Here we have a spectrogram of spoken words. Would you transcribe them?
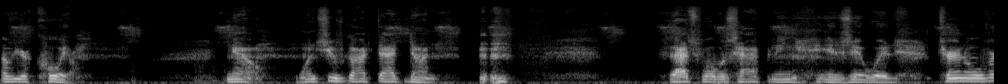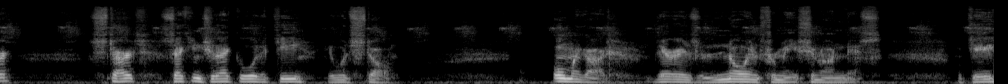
of your coil. Now, once you've got that done, that's what was happening is it would turn over, start, second you let go of the key, it would stall. Oh my God, there is no information on this. Okay,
